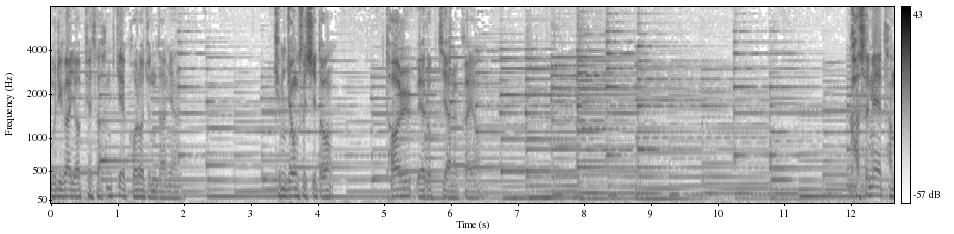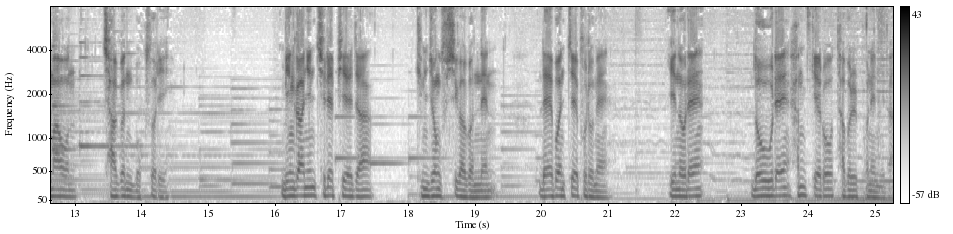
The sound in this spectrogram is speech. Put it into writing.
우리가 옆에서 함께 걸어준다면 김종수 씨도 덜 외롭지 않을까요? 가슴에 담아온 작은 목소리. 민간인 지뢰 피해자 김종수 씨가 건넨 네 번째 부름에 이 노래 노을의 함께로 답을 보냅니다.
